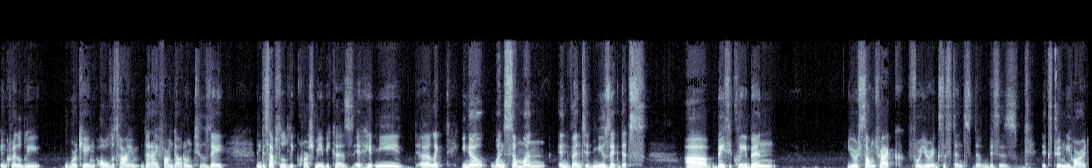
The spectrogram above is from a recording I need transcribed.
incredibly working all the time that I found out on Tuesday. And this absolutely crushed me because it hit me uh, like, you know, when someone invented music that's uh, basically been your soundtrack for your existence, this is extremely hard.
